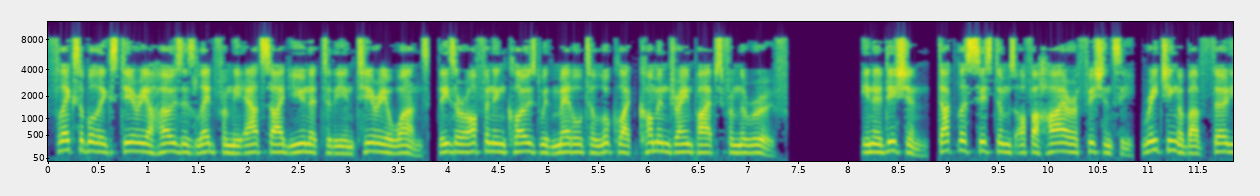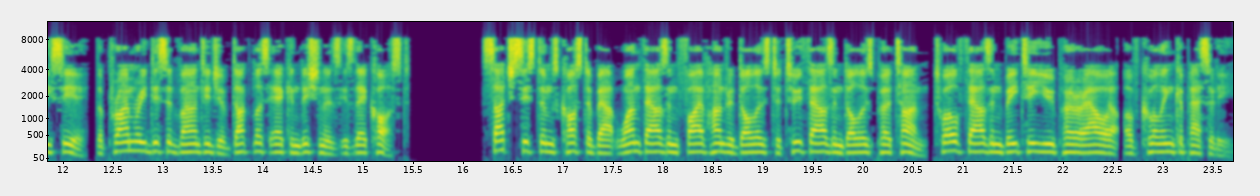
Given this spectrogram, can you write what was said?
Flexible exterior hoses lead from the outside unit to the interior ones, these are often enclosed with metal to look like common drainpipes from the roof. In addition, ductless systems offer higher efficiency, reaching above 30 SEER. The primary disadvantage of ductless air conditioners is their cost. Such systems cost about $1,500 to $2,000 per ton 12,000 BTU per hour of cooling capacity.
